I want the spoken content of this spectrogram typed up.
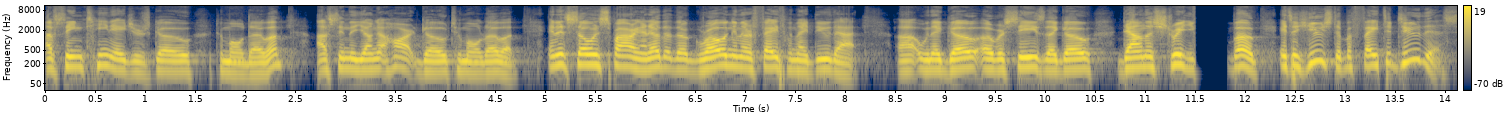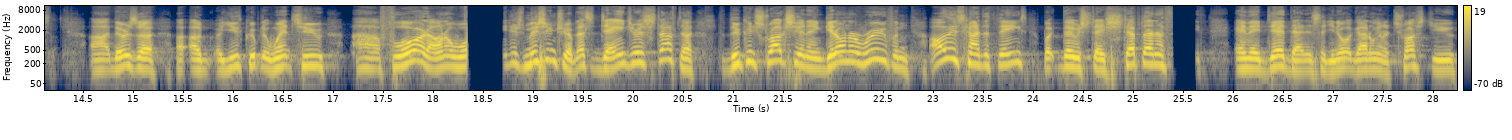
I've seen teenagers go to Moldova. I've seen the young at heart go to Moldova. And it's so inspiring. I know that they're growing in their faith when they do that. Uh, when they go overseas, they go down the street. You both. It's a huge step of faith to do this. Uh, there's a, a, a, youth group that went to uh, Florida on a dangerous mission trip. That's dangerous stuff to, to, do construction and get on a roof and all these kinds of things. But they, they stepped out of faith and they did that and said, you know what, God, I'm going to trust you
